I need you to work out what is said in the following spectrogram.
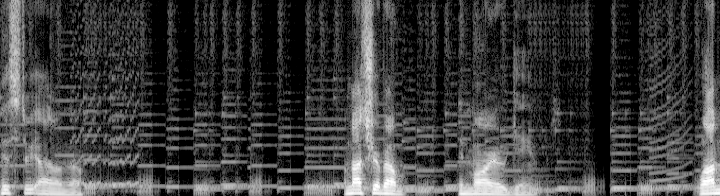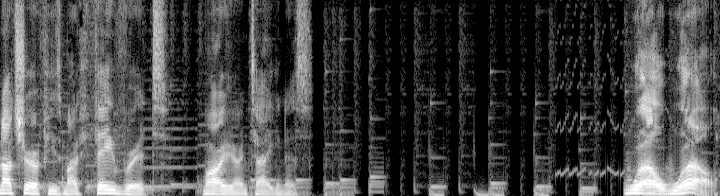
history. I don't know. I'm not sure about in Mario games. Well, I'm not sure if he's my favorite Mario antagonist. Well, well,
